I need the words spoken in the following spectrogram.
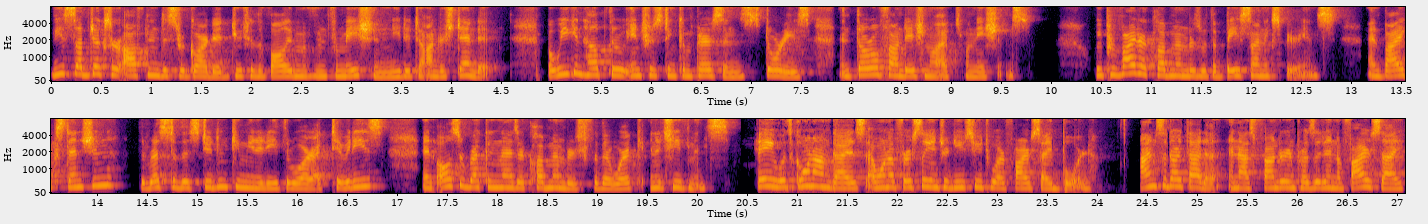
These subjects are often disregarded due to the volume of information needed to understand it, but we can help through interesting comparisons, stories, and thorough foundational explanations. We provide our club members with a baseline experience and by extension, the rest of the student community through our activities, and also recognize our club members for their work and achievements. Hey, what's going on, guys? I want to firstly introduce you to our FiReSci board. I'm Siddharth Atta, and as founder and president of FiReSci,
